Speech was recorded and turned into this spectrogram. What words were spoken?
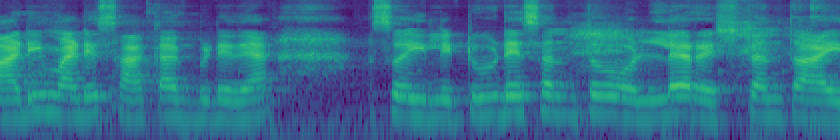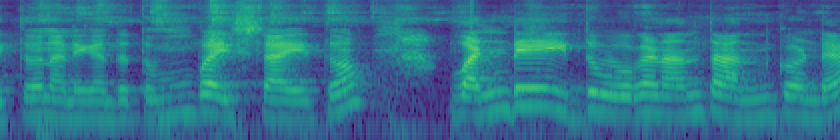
ಮಾಡಿ ಮಾಡಿ ಸಾಕಾಗ್ಬಿಟ್ಟಿದೆ. ಸೊ ಇಲ್ಲಿ ಟೂ ಡೇಸ್ ಅಂತೂ ಒಳ್ಳೆ ರೆಸ್ಟ್ ಅಂತೂ ಆಯಿತು. ನನಗಂತೂ ತುಂಬ ಇಷ್ಟ ಆಯಿತು. ಒನ್ ಡೇ ಇದ್ದು ಹೋಗೋಣ ಅಂತ ಅಂದ್ಕೊಂಡೆ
